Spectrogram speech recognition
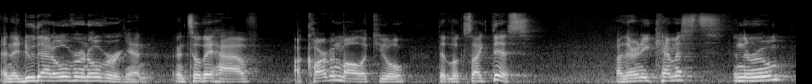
And they do that over and over again until they have a carbon molecule that looks like this. Are there any chemists in the room?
